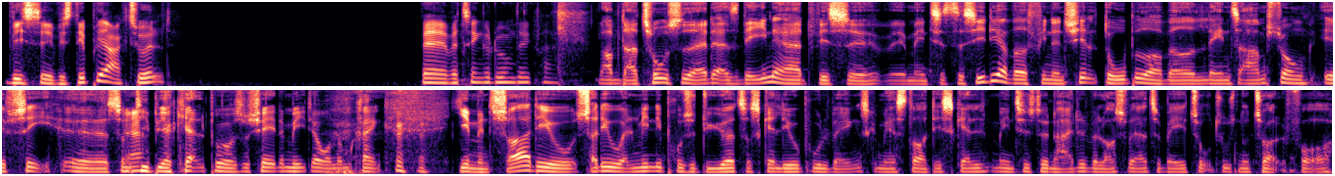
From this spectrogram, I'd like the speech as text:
hvis, øh, hvis det bliver aktuelt, hvad, hvad tænker du om det, Clark? Nå, men der er to sider af det. Altså det ene er, at hvis øh, Manchester City har været finansielt dopet og har været Lance Armstrong FC, øh, som ja. de bliver kaldt på sociale medier rundt omkring, jamen så er, det jo, så er det jo almindelig procedure, så skal Liverpool være engelske mestre, og det skal Manchester United vel også være tilbage i 2012, for at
